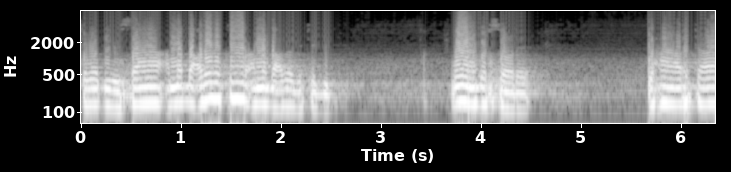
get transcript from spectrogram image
gabadhii usaama ama dhacdada ka hor ama dhacdada kadib wayna garsoore waxaan arkaa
